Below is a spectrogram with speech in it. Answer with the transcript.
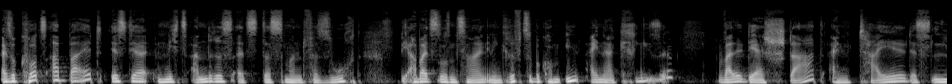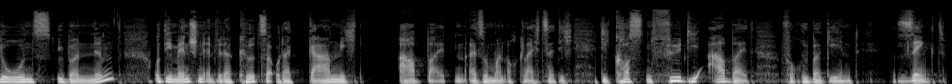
Also Kurzarbeit ist ja nichts anderes, als dass man versucht, die Arbeitslosenzahlen in den Griff zu bekommen in einer Krise, weil der Staat einen Teil des Lohns übernimmt und die Menschen entweder kürzer oder gar nicht arbeiten. Also man auch gleichzeitig die Kosten für die Arbeit vorübergehend senkt.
